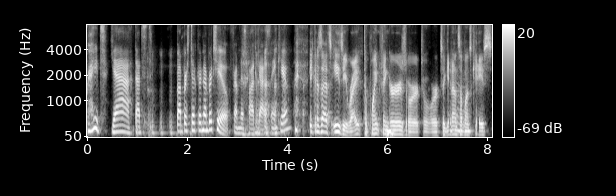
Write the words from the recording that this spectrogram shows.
Right. Yeah. That's bumper sticker number two from this podcast. Thank you. because that's easy, right? To point fingers or to, or to get on mm-hmm. someone's case.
